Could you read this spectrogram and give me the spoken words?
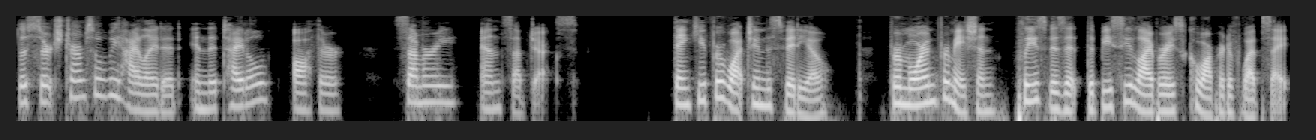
The search terms will be highlighted in the title, author, summary, and subjects. Thank you for watching this video. For more information, please visit the BC Libraries Cooperative website.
